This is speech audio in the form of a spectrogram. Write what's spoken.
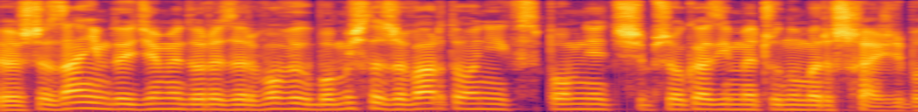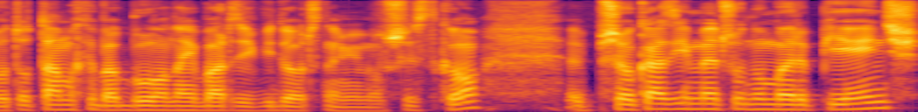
To jeszcze zanim dojdziemy do rezerwowych, bo myślę, że warto o nich wspomnieć przy okazji meczu numer 6, bo to tam chyba było najbardziej widoczne mimo wszystko. Przy okazji meczu numer 5,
